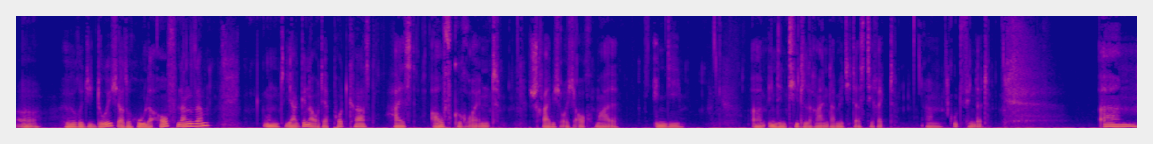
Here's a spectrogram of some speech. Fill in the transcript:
äh, höre die durch, also hole auf langsam. Und ja, genau, der Podcast heißt Aufgeräumt. Schreibe ich euch auch mal in die ähm, in den Titel rein, damit ihr das direkt ähm, gut findet. Ähm,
